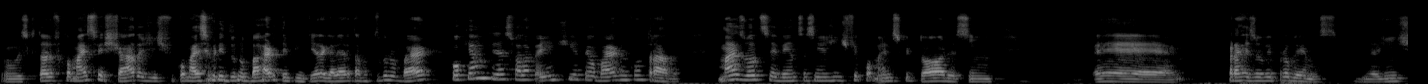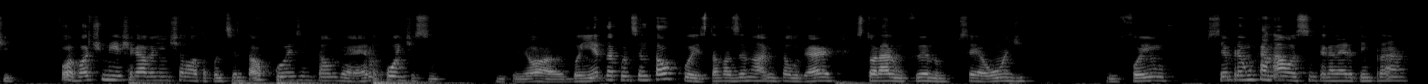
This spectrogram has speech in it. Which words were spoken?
o escritório ficou mais fechado, a gente ficou mais reunido no bar o tempo inteiro, a galera tava tudo no bar. Qualquer um que quisesse falar com a gente ia até o bar e encontrava. Mas outros eventos, assim, a gente ficou mais no escritório, assim, é, para resolver problemas. E a gente, pô, volta e meia chegava a gente lá, tá acontecendo tal coisa em tal lugar. Era o point, assim. Entendeu? Ó, o banheiro tá acontecendo tal coisa, tá vazando água em tal lugar, estouraram um cano, não sei aonde. E foi um, sempre é um canal assim que a galera tem pra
